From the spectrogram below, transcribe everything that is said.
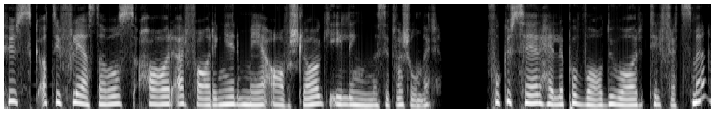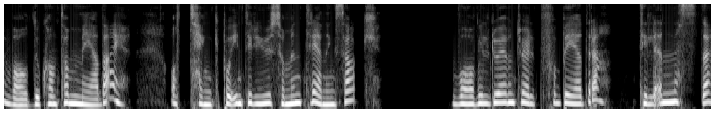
Husk at de fleste av oss har erfaringer med avslag i lignende situasjoner. Fokuser heller på hva du var tilfreds med, hva du kan ta med deg, og tenk på intervju som en treningssak. Hva vil du eventuelt forbedre til en neste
